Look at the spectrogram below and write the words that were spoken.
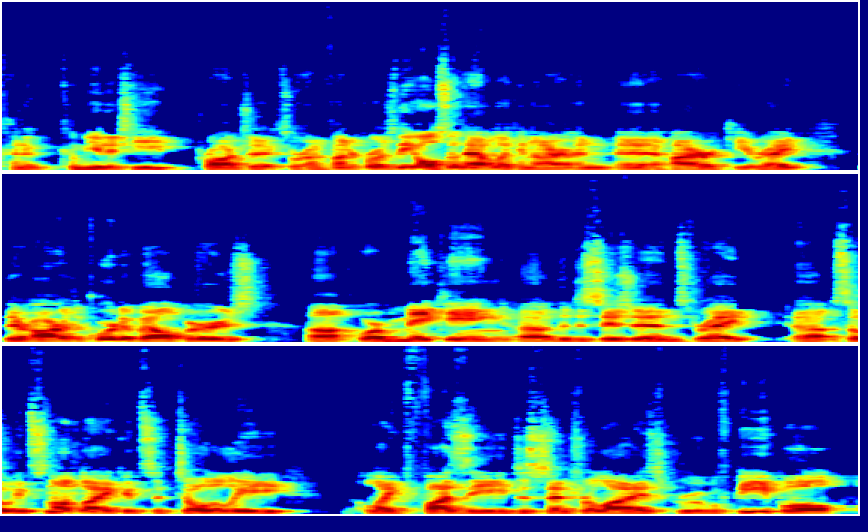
kind of community projects or unfunded projects, they also have like an, an a hierarchy, right? There are the core developers uh, who are making uh, the decisions, right? Uh, so it's not like it's a totally like fuzzy, decentralized group of people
